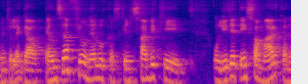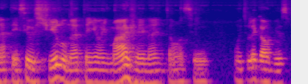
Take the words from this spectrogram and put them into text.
Muito legal. É um desafio, né, Lucas? Que a gente sabe que o líder tem sua marca, né? Tem seu estilo, né? Tem a imagem, né? Então, assim, muito legal mesmo.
